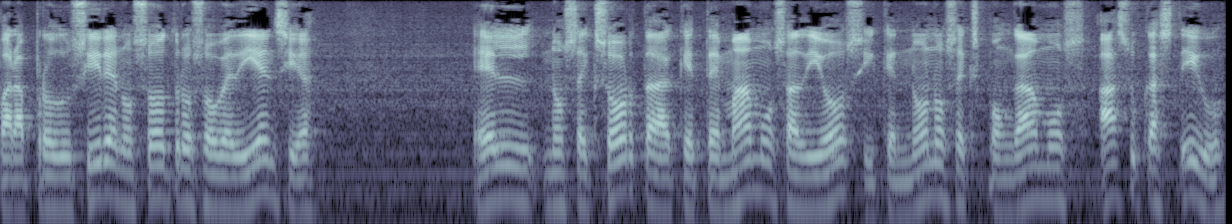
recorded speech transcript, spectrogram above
para producir en nosotros obediencia. Él nos exhorta a que temamos a Dios y que no nos expongamos a su castigo,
